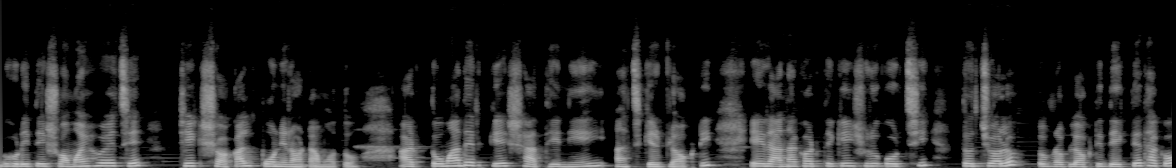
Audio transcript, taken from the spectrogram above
ঘড়িতে সময় হয়েছে ঠিক সকাল পৌনে নটা মতো। আর তোমাদেরকে সাথে নিয়েই আজকের ব্লগটি। এই রান্নাঘর থেকেই শুরু করছি। তো চলো তোমরা ব্লগটি দেখতে থাকো।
